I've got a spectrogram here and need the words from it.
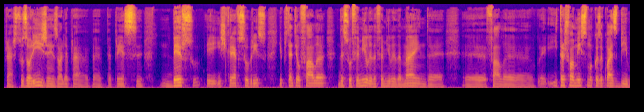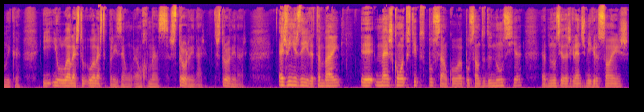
para as suas origens, olha para, para, para esse berço e, e, escreve sobre isso. E, portanto, ele fala da sua família, da família da mãe, da, uh, fala e transforma isso numa coisa quase bíblica. E, e o Aleste, o Aleste Paris é um, é um romance extraordinário. Extraordinário. As Vinhas da Ira também mas com outro tipo de pulsão, com a pulsão de denúncia, a denúncia das grandes migrações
